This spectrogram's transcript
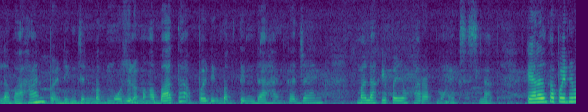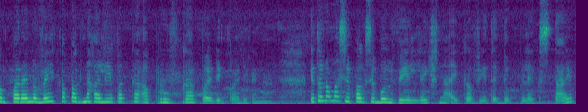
labahan, pwedeng dyan mag-module ang mga bata, pwedeng magtindahan ka dyan, malaki pa yung harap mong excess lot. Kailan ka pwede magpa-renovate kapag nakalipat ka, approve ka, pwedeng pwede ka na. Ito naman si Pagsibol Village na Cavite duplex type.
